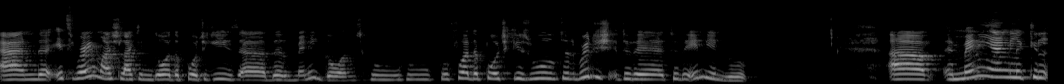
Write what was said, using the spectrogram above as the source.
and it's very much like in Goa, the Portuguese, uh, the many Goans who who prefer the Portuguese rule to the British to the to the Indian rule. Uh, many Anglican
